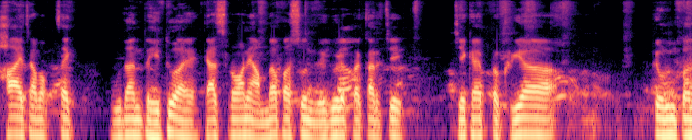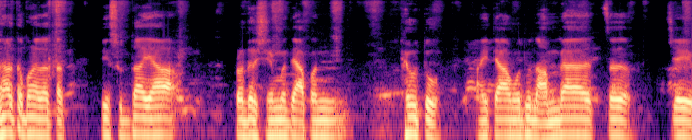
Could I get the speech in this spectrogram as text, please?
हा याचा मागचा एक उदांत हेतू आहे. त्याचप्रमाणे आंब्यापासून वेगवेगळ्या प्रकारचे जे काय प्रक्रिया करून पदार्थ बनवले जातात ते सुद्धा या प्रदर्शनीमध्ये आपण ठेवतो. आणि त्यामधून आंब्याचं जे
